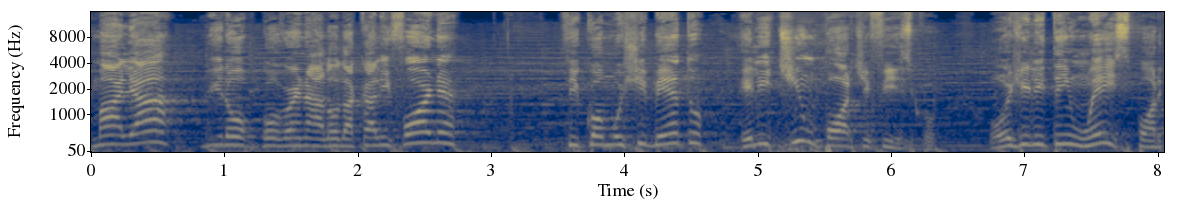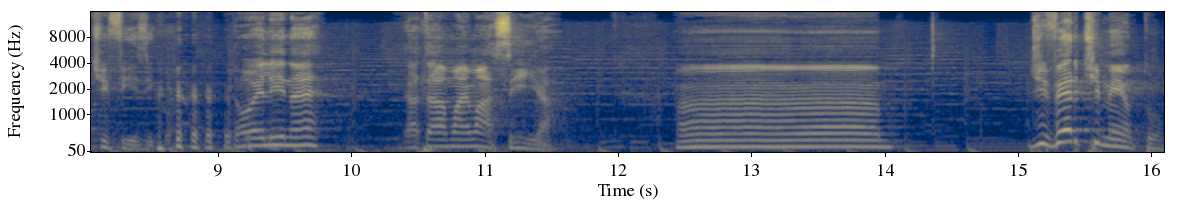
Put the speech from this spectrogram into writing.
malhar, virou governador da Califórnia, ficou mochibento. Ele tinha um porte físico. Hoje ele tem um ex-porte físico. Então ele, né, já tá mais. Ah, divertimento.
